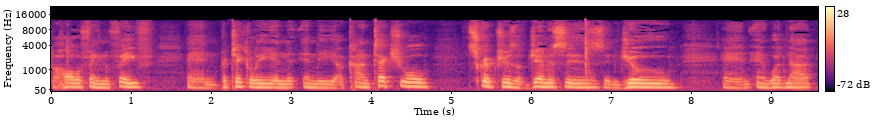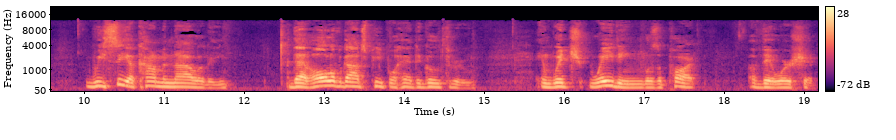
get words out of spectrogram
the Hall of Fame of Faith, and particularly in the, in the uh, contextual scriptures of Genesis and Job and, and whatnot, we see a commonality that all of God's people had to go through, in which waiting was a part of their worship.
